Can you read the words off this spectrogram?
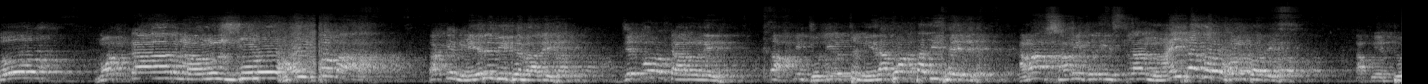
তো মক্কার মানুষগুলো হয়তো তাকে মেরে দিতে পারে, যে কোনো কারণে। আপনি যদি একটু নিরাপত্তা দিতেন, আমার স্বামী যদি ইসলাম নাইবা গ্রহণ করে, আপনি একটু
